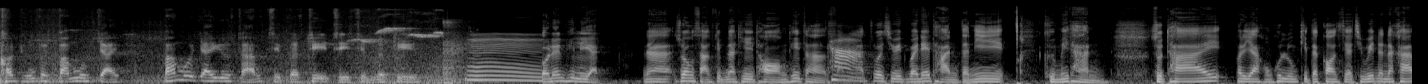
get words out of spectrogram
เขาถึงไปปั๊มหัวใจ ปั๊มหัวใจอยู่ 30 นาที 40 นาทีอืมโกลเด้นพีเรียด นะฮะช่วง 30 นาทีทองที่จะค่ะสามารถช่วยชีวิตไว้ได้ทัน แต่นี่คือไม่ทัน สุดท้ายภรรยาของคุณลุงกิตตกรเสียชีวิตนะครับ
